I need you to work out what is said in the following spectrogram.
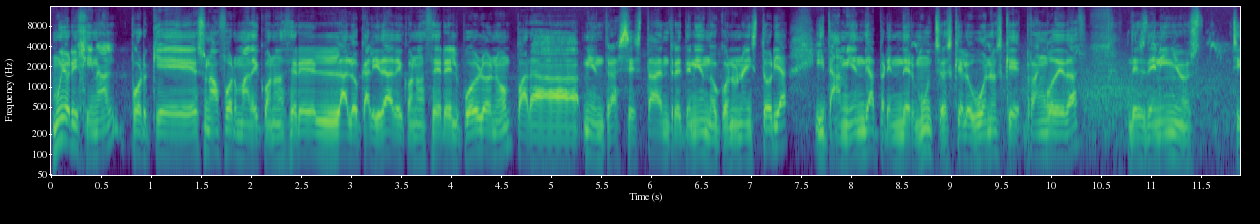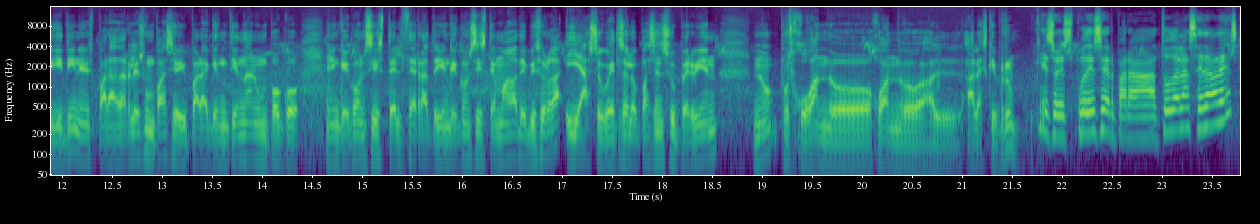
muy original porque es una forma de conocer el- la localidad, de conocer el pueblo, ¿no? Para mientras se está entreteniendo con una historia y también de aprender mucho. Es que lo bueno es que rango de edad, desde niños chiquitines, para darles un paseo y para que entiendan un poco en qué consiste el cerrato y en qué consiste Maga de Pisuerga y a su vez se lo pasen súper bien, ¿no? Pues jugando, jugando al, a la escape room. Eso es, puede ser para todas las edades,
